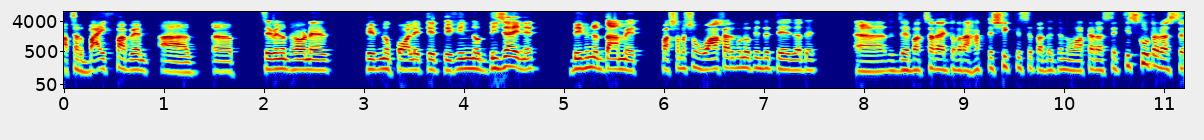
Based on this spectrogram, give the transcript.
আপনার বাইক পাবেন আর বিভিন্ন ধরনের বিভিন্ন কোয়ালিটির বিভিন্ন ডিজাইনের বিভিন্ন দামের পাশাপাশি ওয়াকারগুলো কিন্তু পেয়ে যাবে যে বাচ্চারা একেবারে হাঁটতে শিখতেছে, তাদের জন্য ওয়াকার আছে স্কুটার আছে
